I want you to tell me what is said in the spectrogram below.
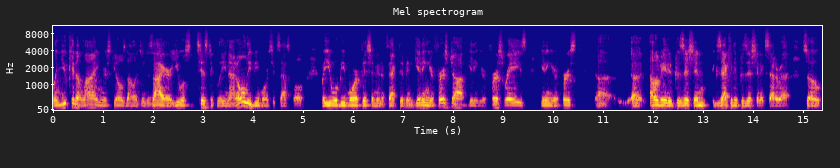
when you can align your skills, knowledge, and desire, you will statistically not only be more successful, but you will be more efficient and effective in getting your first job, getting your first raise, getting your first uh, uh, elevated position, executive position, etc. So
